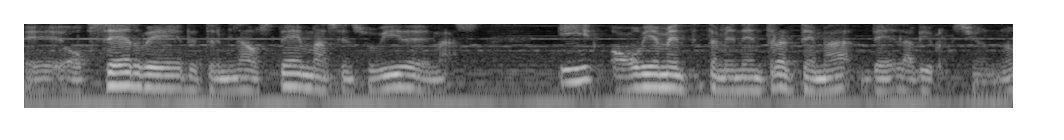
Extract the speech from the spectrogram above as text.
eh, observe determinados temas en su vida y demás. Y obviamente también entra el tema de la vibración, ¿no?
